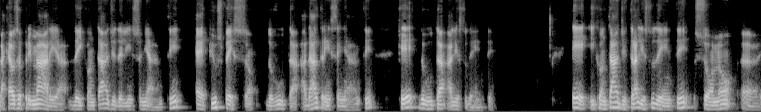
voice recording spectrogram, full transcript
la causa primaria dei contagi degli insegnanti è più spesso dovuta ad altri insegnanti che dovuta agli studenti. E i contagi tra gli studenti sono eh,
